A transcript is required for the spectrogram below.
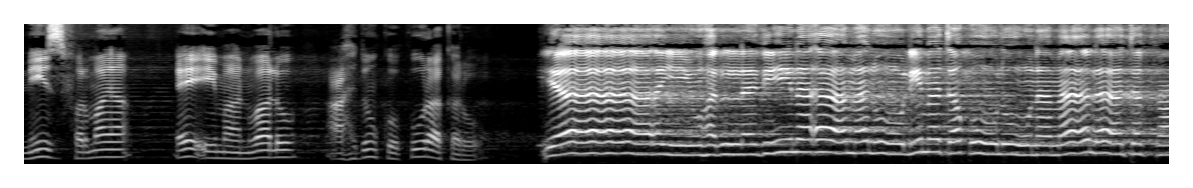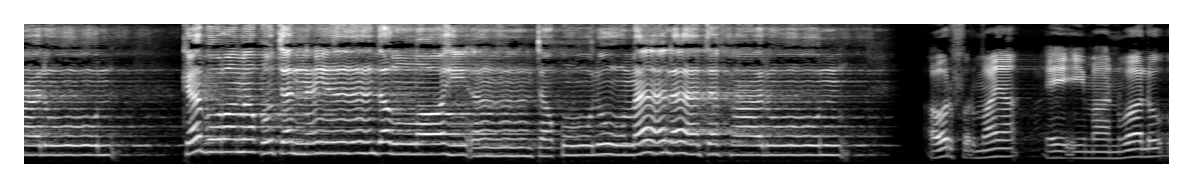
نیز فرمایا اے ایمان والو عہدوں کو پورا کرو۔ يا أيها الذين آمنوا لم تقولون ما لا تفعلون؟ كبر مقتا عند الله أن تقولوا ما لا تفعلون۔ اور فرمایا اے ایمان والو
